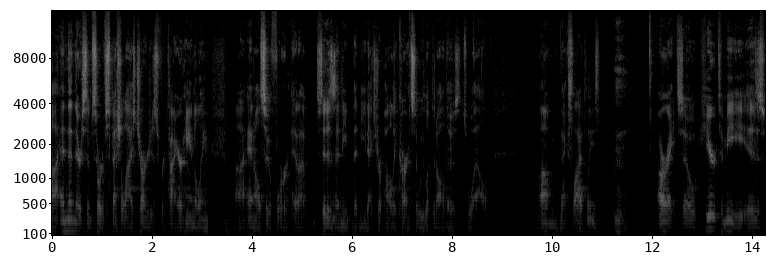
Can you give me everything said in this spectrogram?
Uh, And then there's some sort of specialized charges for tire handling uh, and also for uh, citizens that need, that need extra polycarts. So we looked at all those as well. Um, Next slide, please. All right, so here to me is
